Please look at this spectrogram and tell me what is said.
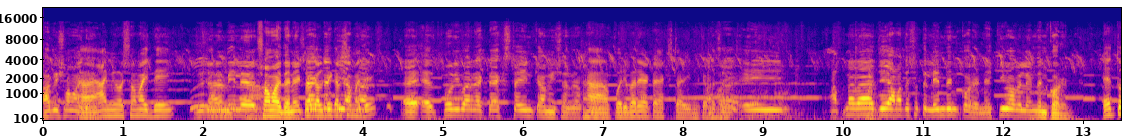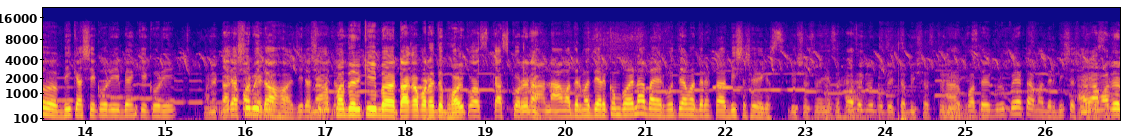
ভাবি সময় হ্যাঁ, দেয়। আমিও সময় দেই। দুজনে মিলে সময় দেন। সকাল বিকাল সময় দেই। পরিবারের একটা এক্সট্রা ইনকাম হিসাবে হ্যাঁ পরিবারের একটা এক্সট্রা ইনকাম আচ্ছা এই আপনারা যে আমাদের সাথে লেনদেন করেন কীভাবে লেনদেন করেন? এ বিকাশে করি ব্যাংকে করি মানে যেটা সুবিধা হয়। যেটা সুবিধা আপনাদের কি টাকা পাঠাইতে ভয় কাজ করে না? না আমাদের মধ্যে এরকম ভয় না ভাইয়ের প্রতি আমাদের একটা বিশ্বাস হয়ে গেছে। বিশ্বাস হয়ে গেছে পথের প্রতি একটা বিশ্বাস তৈরি হ্যাঁ পথের গ্রুপে এটা আমাদের বিশ্বাস হয়ে গেছে। আমাদের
